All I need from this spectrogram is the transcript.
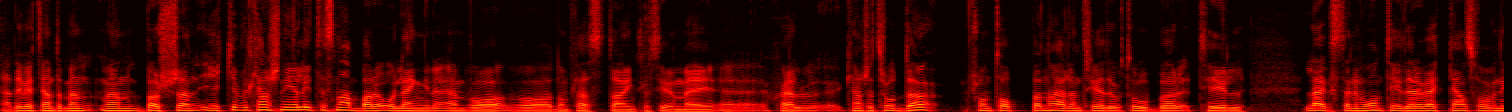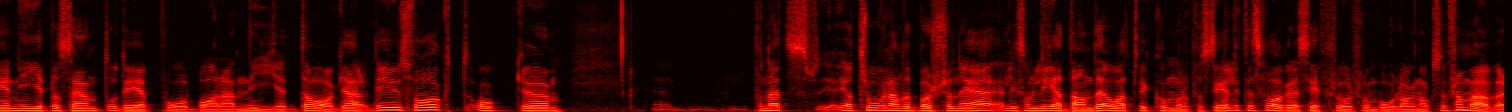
Ja, det vet jag inte, men, men börsen gick väl kanske ner lite snabbare och längre än vad, vad de flesta, inklusive mig eh, själv, kanske trodde. Från toppen här den 3 oktober till Lägstanivån tidigare i veckan så var vi ner 9% och det på bara nio dagar. Det är ju svagt och eh, på Nets, jag tror väl ändå att börsen är liksom ledande och att vi kommer att få se lite svagare siffror från bolagen också framöver.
